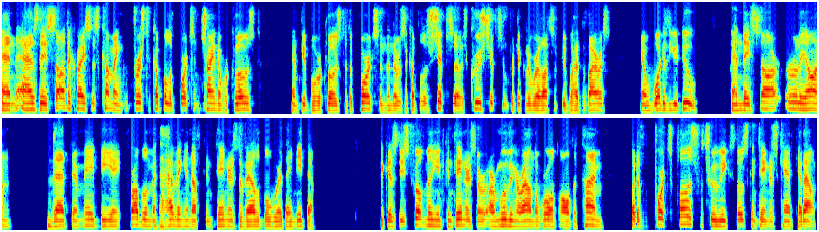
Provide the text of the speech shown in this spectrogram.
And as they saw the crisis coming, first a couple of ports in China were closed and people were closed to the ports. And then there was a couple of ships, uh, cruise ships in particular, where lots of people had the virus. You know, what do you do? And they saw early on that there may be a problem in having enough containers available where they need them. Because these 12 million containers are, are moving around the world all the time. But if port's closed for three weeks, those containers can't get out.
